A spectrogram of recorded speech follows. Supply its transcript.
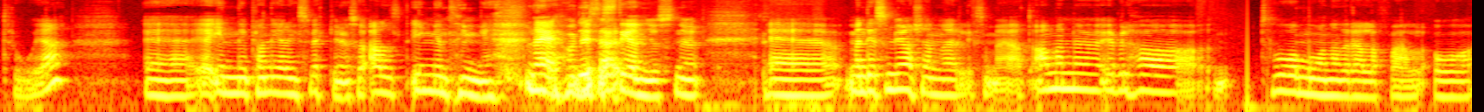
tror jag. Eh, jag är inne i planeringsveckan nu så allt, ingenting Nej, är hugget i sten just nu. Eh, men det som jag känner liksom är att ja, men nu, jag vill ha två månader i alla fall och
